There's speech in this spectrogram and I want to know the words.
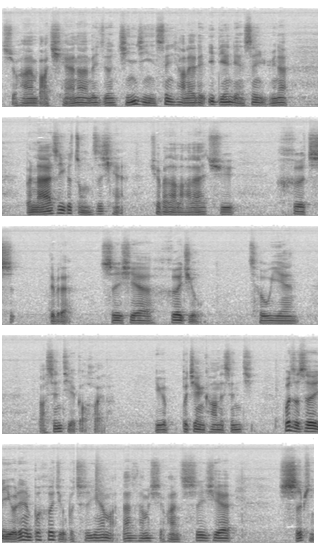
喜欢把钱呢那种仅仅剩下来的一点点剩余呢，本来是一个种子钱，却把它拿来去喝吃，对不对？吃一些喝酒、抽烟。把身体也搞坏了，一个不健康的身体，或者是有的人不喝酒不吃烟嘛，但是他们喜欢吃一些食品，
